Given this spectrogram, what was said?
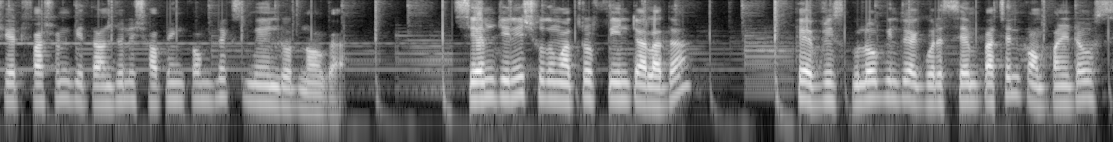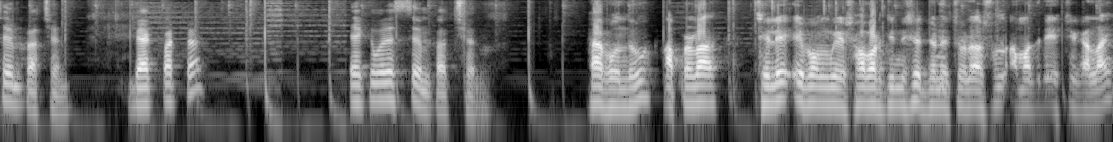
Shet fashion Gitanjali shopping complex main road Naogaon. Same জিনিস, শুধুমাত্র প্রিন্ট আলাদা। ফেব্রিক্সগুলোও কিন্তু একবারে সেম পাচ্ছেন কোম্পানিটাও সেম পাচ্ছেন। ব্যাকপারটা একেবারে সেম পাচ্ছেন। হ্যাঁ বন্ধু, আপনারা ছেলে এবং মেয়ে সবার জিনিসের জন্য চলে আসুন আমাদের এই ঠিকানায়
